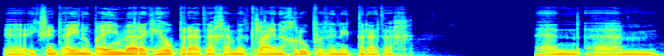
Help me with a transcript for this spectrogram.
ik vind één op één werk heel prettig en met kleine groepen vind ik prettig. En um,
